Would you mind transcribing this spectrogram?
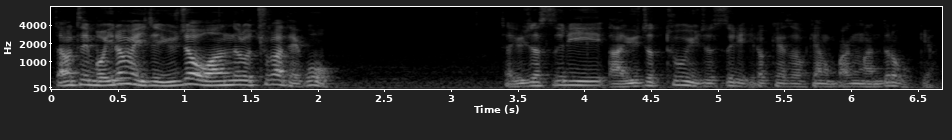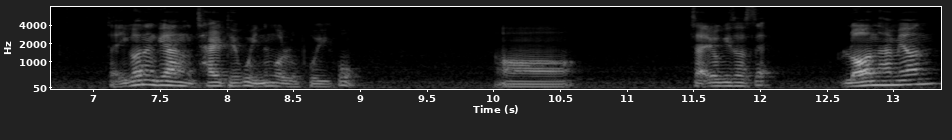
자, 아무튼 뭐 이러면 이제 유저 1으로 추가되고, 자, 유저 3, 아, 유저 2, 유저 3 이렇게 해서 그냥 막 만들어 볼게요. 자, 이거는 그냥 잘 되고 있는 걸로 보이고, 어, 자, 여기서 세, 런 하면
